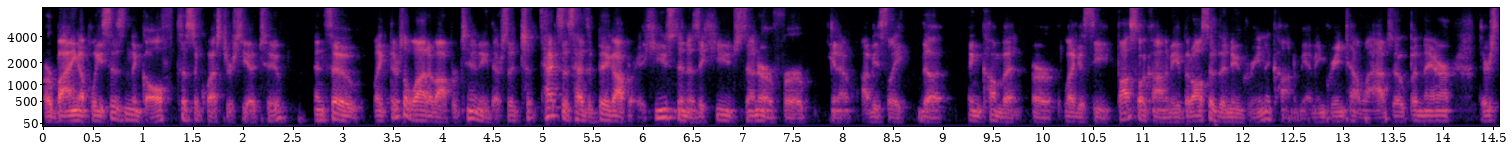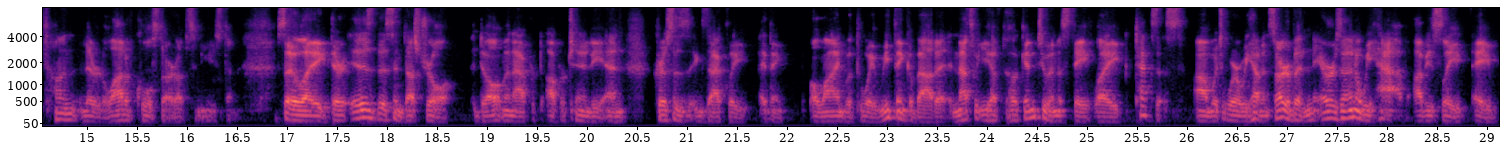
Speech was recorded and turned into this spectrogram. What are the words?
are buying up leases in the gulf to sequester co2 and so like there's a lot of opportunity there so texas has a big opportunity houston is a huge center for you know obviously the incumbent or legacy fossil economy, but also the new green economy. I mean, Greentown Labs open there. There's ton. There are a lot of cool startups in Houston. So like there is this industrial development opportunity, and Chris is exactly, I think, aligned with the way we think about it, and that's what you have to hook into in a state like Texas, um, which where we haven't started, but in Arizona we have obviously a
